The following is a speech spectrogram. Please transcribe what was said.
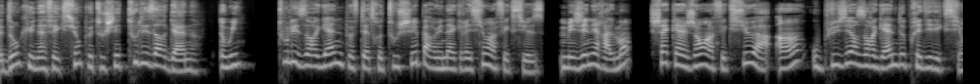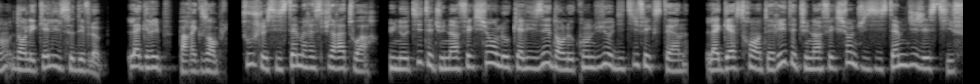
Donc une infection peut toucher tous les organes Oui, tous les organes peuvent être touchés par une agression infectieuse. Mais généralement, chaque agent infectieux a un ou plusieurs organes de prédilection dans lesquels il se développe. La grippe, par exemple, touche le système respiratoire. Une otite est une infection localisée dans le conduit auditif externe. La gastroentérite est une infection du système digestif,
